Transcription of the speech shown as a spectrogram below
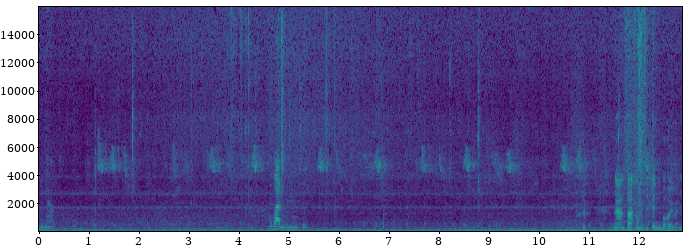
เนี้ยผู้บ้านไปอยู่สึกนานฟ้าเขามันจะเป็นบ่เฮยบัดน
